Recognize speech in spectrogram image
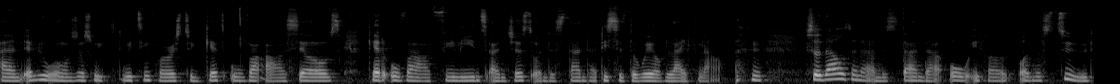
And everyone was just wait, waiting for us to get over ourselves, get over our feelings, and just understand that this is the way of life now. so that was when I understand that, oh, if I understood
